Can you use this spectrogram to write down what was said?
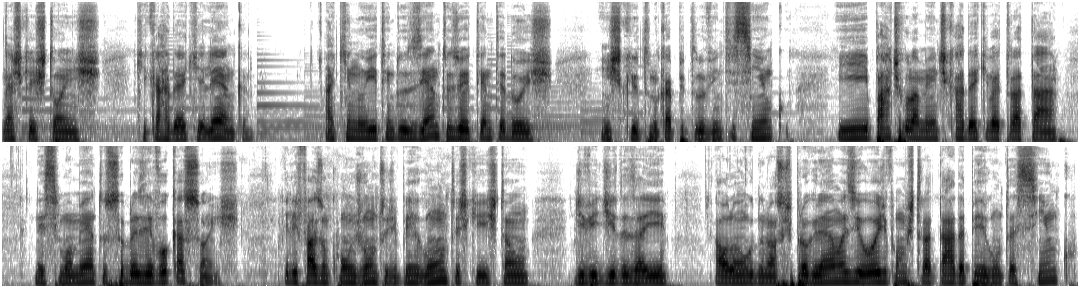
nas questões que Kardec elenca, aqui no item 282, inscrito no capítulo 25, e, particularmente, Kardec vai tratar nesse momento sobre as evocações. Ele faz um conjunto de perguntas que estão divididas aí ao longo dos nossos programas e hoje vamos tratar da pergunta 5,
